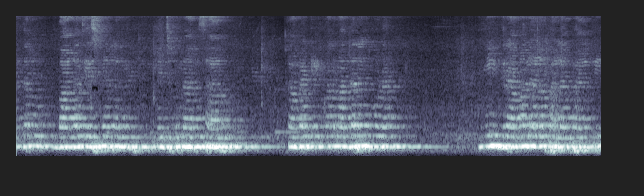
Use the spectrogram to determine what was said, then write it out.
అందరూ బాగా చేసినారని మీ గ్రామాలలో పల్లెపల్లి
